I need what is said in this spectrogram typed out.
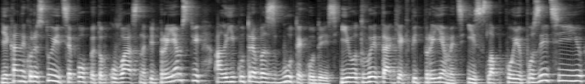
яка не користується попитом у вас на підприємстві, але яку треба збути кудись. І от ви, так як підприємець із слабкою позицією,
